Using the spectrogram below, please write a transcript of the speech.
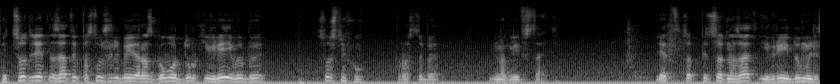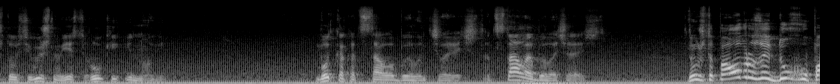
500 лет назад вы послушали бы разговор дух еврея, вы бы со смеху просто бы не могли встать. Лет 500 назад евреи думали, что у Всевышнего есть руки и ноги. Вот как отстало было человечество. Отсталое было человечество. Потому что по образу и духу, по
